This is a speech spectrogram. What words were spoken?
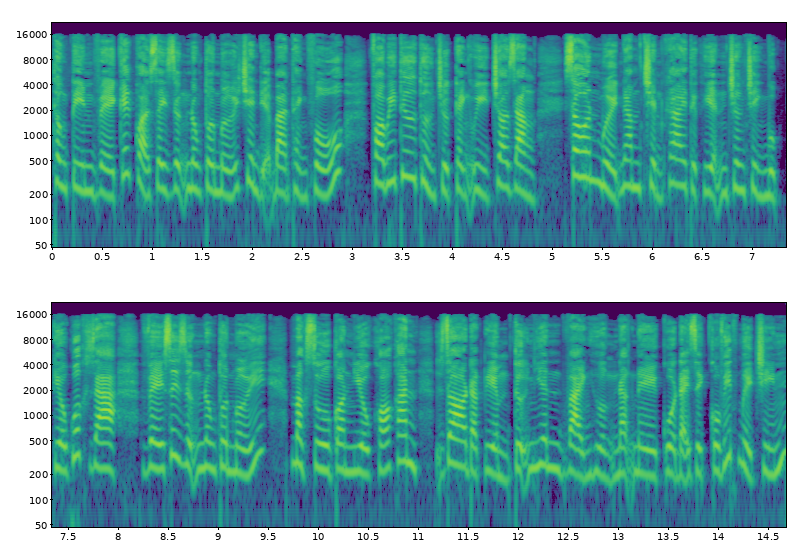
Thông tin về kết quả xây dựng nông thôn mới trên địa bàn thành phố, Phó Bí thư Thường trực Thành ủy cho rằng, sau hơn 10 năm triển khai thực hiện chương trình mục tiêu quốc gia về xây dựng nông thôn mới, mặc dù còn nhiều khó khăn do đặc điểm tự nhiên và ảnh hưởng nặng nề của đại dịch COVID-19,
